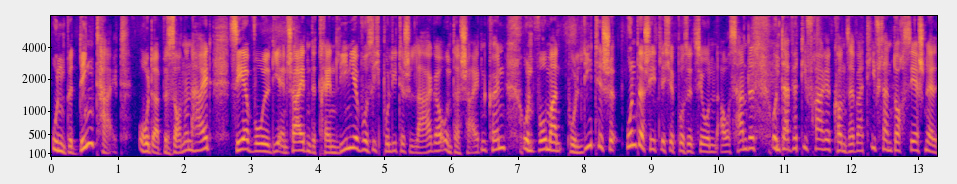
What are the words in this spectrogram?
Unbedingtheit oder Besonnenheit sehr wohl die entscheidende Trennlinie, wo sich politische Lager unterscheiden können und wo man politische unterschiedliche Positionen aushandelt. Und da wird die Frage konservativ dann doch sehr schnell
